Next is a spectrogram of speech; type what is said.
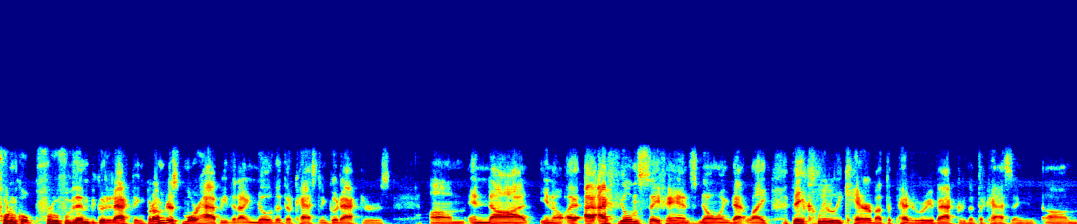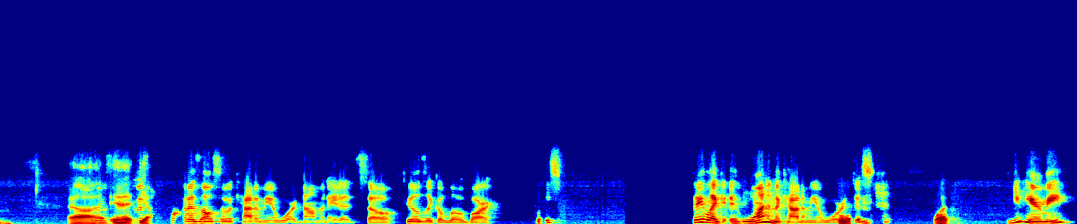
quote unquote proof of them be good at acting. But I'm just more happy that I know that they're casting good actors um, and not you know I, I feel in safe hands knowing that like they clearly care about the pedigree of actor that they're casting. Um, uh, in it, yeah. Squad is also Academy Award nominated, so feels like a low bar. They like it won an Academy Award, What? didn't it? What? Can you hear me?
